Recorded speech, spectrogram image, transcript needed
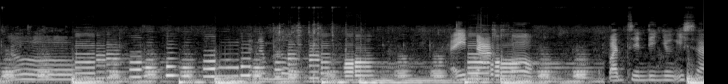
blue. Yan na blue. Ay nako. Pansin din yung isa.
